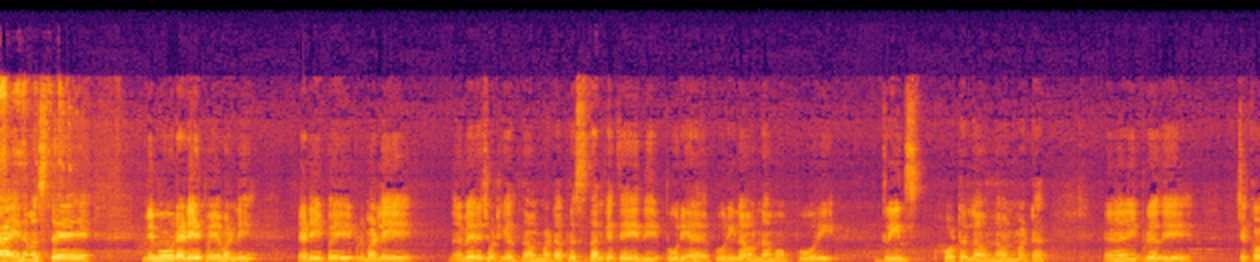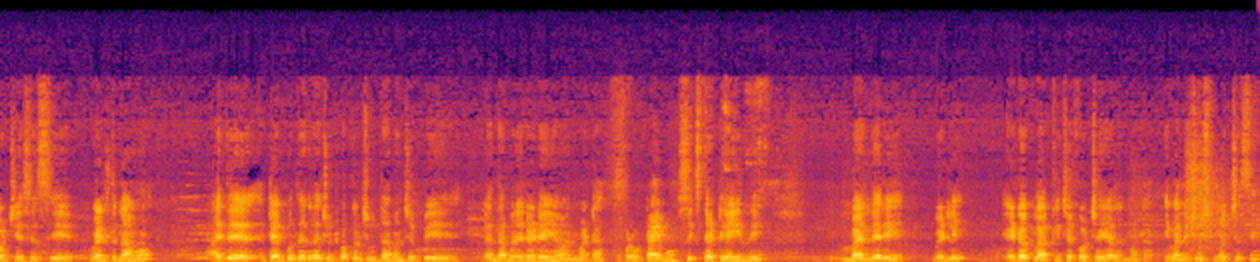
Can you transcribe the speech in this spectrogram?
హాయ్ నమస్తే. మేము రెడీ అయిపోయామండి. రెడీ అయిపోయి ఇప్పుడు మళ్ళీ వేరే చోటికి వెళ్తున్నాం అనమాట ప్రస్తుతానికైతే ఇది పూరి పూరిలో ఉన్నాము. పూరి గ్రీన్స్ హోటల్లో ఉన్నాం అనమాట ఇప్పుడు అది చెక్అవుట్ చేసేసి వెళ్తున్నాము. అయితే టెంపుల్ దగ్గర చుట్టుపక్కల చూద్దామని చెప్పి వెళ్దామని రెడీ అయ్యామన్నమాట ఇప్పుడు టైం సిక్స్ థర్టీ అయింది. బయలుదేరి వెళ్ళి ఎయిట్ ఓ క్లాక్కి చెక్అవుట్ చేయాలన్నమాట. ఇవన్నీ చూసుకుని వచ్చేసి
